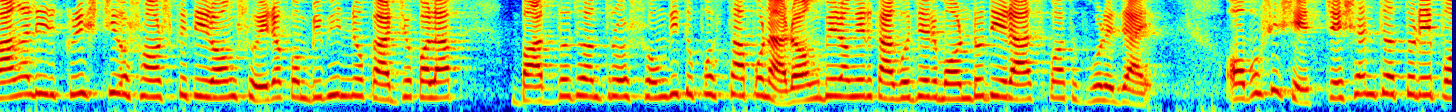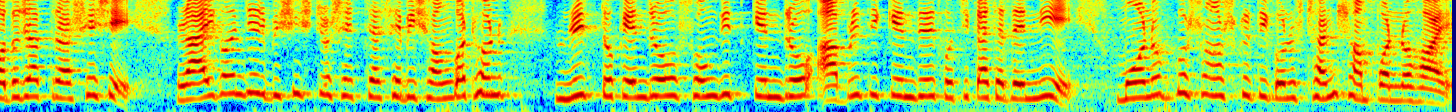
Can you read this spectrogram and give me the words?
বাঙালির কৃষ্টি ও সংস্কৃতির অংশ। এরকম বিভিন্ন কার্যকলাপ, বাদ্যযন্ত্র, সংগীত উপস্থাপনা রং বেরঙের কাগজের মণ্ড দিয়ে রাজপথ ভরে যায়। অবশেষে স্টেশন চত্বরে পদযাত্রা শেষে রায়গঞ্জের বিশিষ্ট স্বেচ্ছাসেবী সংগঠন, নৃত্য কেন্দ্র, সংগীত কেন্দ্র, আবৃত্তি কেন্দ্রের কচিকাচাদের নিয়ে মনজ্ঞ সাংস্কৃতিক অনুষ্ঠান সম্পন্ন হয়।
